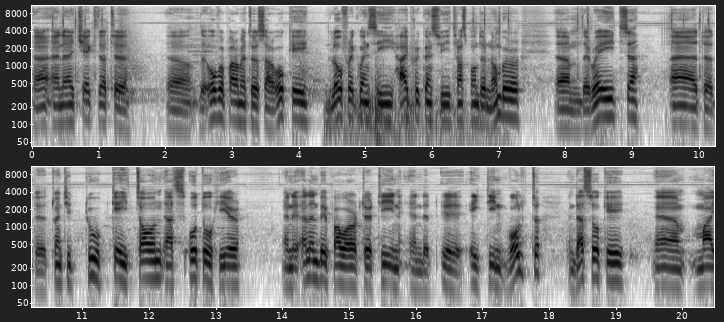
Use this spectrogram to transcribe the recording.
uh, and I check that uh, uh, the over parameters are okay. Low frequency, high frequency, transponder number, um, the rate, uh, the 22k tone, that's auto here and the LNB power 13 and the, uh, 18 volt and that's okay. Um, my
